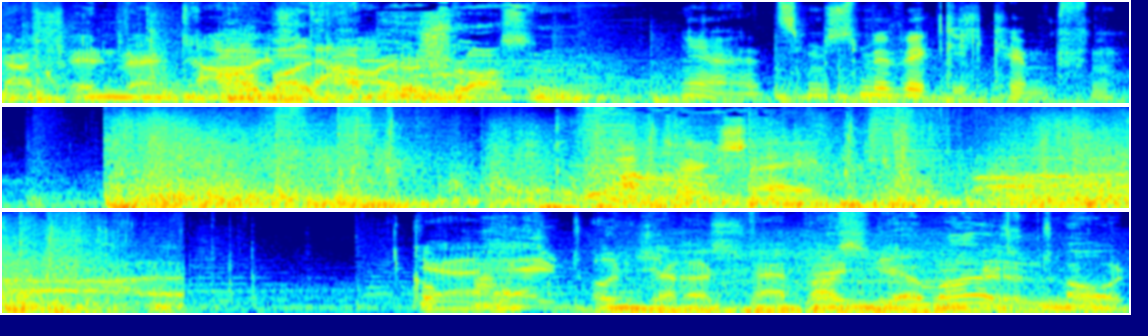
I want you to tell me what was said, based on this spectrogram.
Das Inventar Arbeit ist abgeschlossen. Ja, jetzt müssen wir wirklich kämpfen. Macht Höllschrei. Guck Der mal. Held unseres wollen. ist tot.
